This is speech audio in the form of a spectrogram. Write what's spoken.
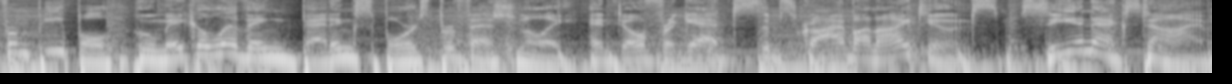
from people who make a living betting sports professionally. And don't forget to subscribe on iTunes. See you next time.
